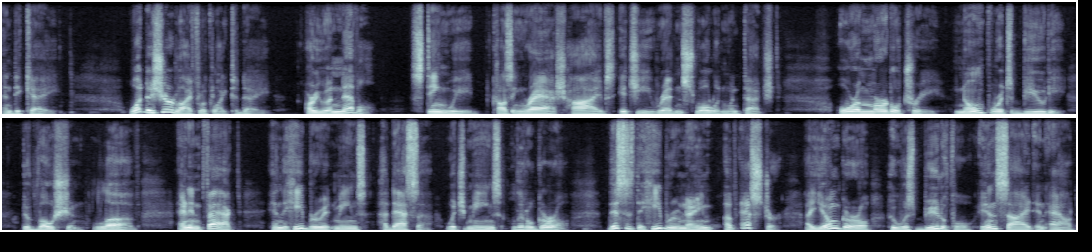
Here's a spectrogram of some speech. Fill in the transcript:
and decay. What does your life look like today? Are you a nettle, stingweed, causing rash, hives, itchy, red, and swollen when touched? Or a myrtle tree, known for its beauty, devotion, love, and in fact, in the Hebrew it means Hadassah, which means little girl. This is the Hebrew name of Esther, a young girl who was beautiful inside and out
